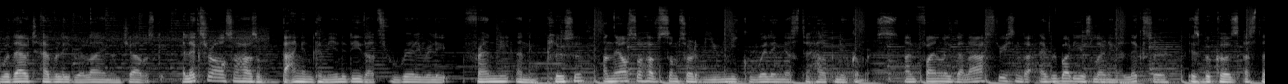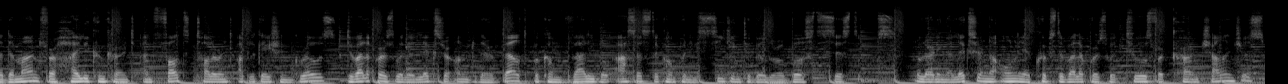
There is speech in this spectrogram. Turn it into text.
without heavily relying on JavaScript. Elixir also has a banging community that's really, really friendly and inclusive, and they also have some sort of unique willingness to help newcomers. And finally, the last reason that everybody is learning Elixir is because as the demand for highly concurrent and fault-tolerant application grows, developers with Elixir under their belt become valuable assets to companies seeking to build robust systems. Learning Elixir not only equips developers developers with tools for current challenges,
